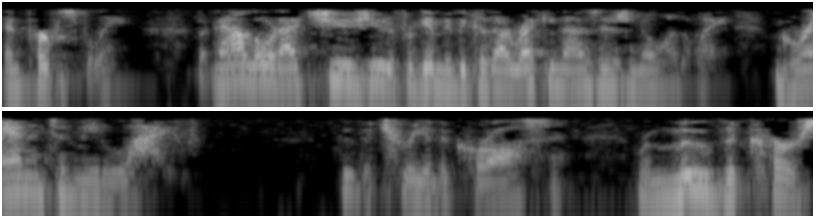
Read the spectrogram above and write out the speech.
and purposefully. But now, Lord, I choose you to forgive me because I recognize there's no other way. Grant unto me life through the tree of the cross. And remove the curse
